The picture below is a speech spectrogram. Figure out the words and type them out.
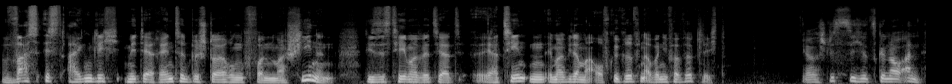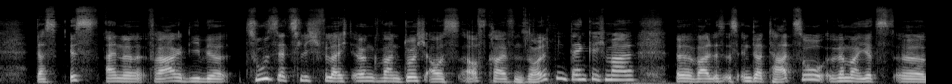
Was ist eigentlich mit der Rentenbesteuerung von Maschinen? Dieses Thema wird seit Jahrzehnten immer wieder mal aufgegriffen, aber nie verwirklicht. Ja, das schließt sich jetzt genau an. Das ist eine Frage, die wir zusätzlich vielleicht irgendwann durchaus aufgreifen sollten, denke ich mal, äh, weil es ist in der Tat so, wenn man jetzt äh,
